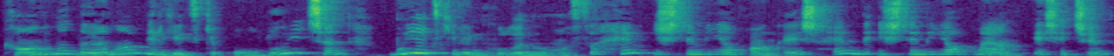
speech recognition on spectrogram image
kanuna dayanan bir yetki olduğu için bu yetkinin kullanılması hem işlemi yapan eş hem de işlemi yapmayan eş için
